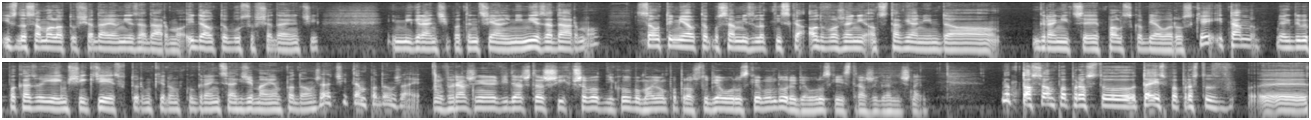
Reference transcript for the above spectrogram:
i do samolotów siadają nie za darmo, i do autobusów siadają ci imigranci potencjalni nie za darmo. Są tymi autobusami z lotniska odwożeni, odstawiani do granicy polsko-białoruskiej i tam jak gdyby pokazuje im się, gdzie jest, w którym kierunku granica, gdzie mają podążać i tam podążają. Wyraźnie widać też ich przewodników, bo mają po prostu białoruskie mundury białoruskiej Straży Granicznej. No to są po prostu, to jest po prostu y,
